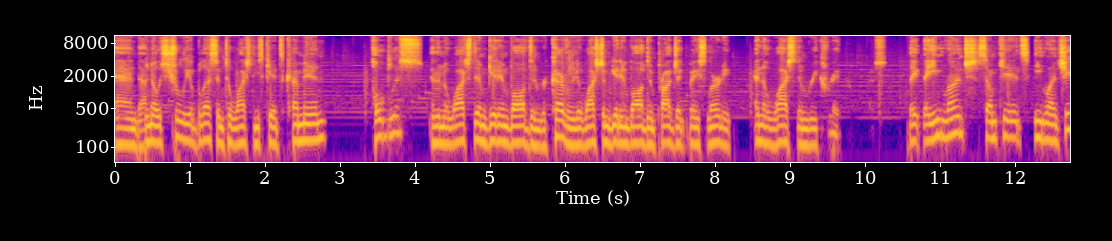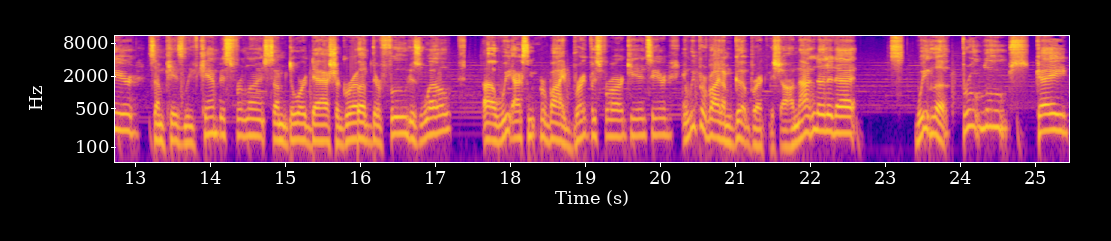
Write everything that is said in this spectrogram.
And uh, I know it's truly a blessing to watch these kids come in hopeless and then to watch them get involved in recovery, to watch them get involved in project based learning, and to watch them recreate. They, they eat lunch. Some kids eat lunch here. Some kids leave campus for lunch. Some DoorDash or Grub their food as well. Uh, we actually provide breakfast for our kids here, and we provide them good breakfast, y'all. Not none of that. We look Froot Loops, okay,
